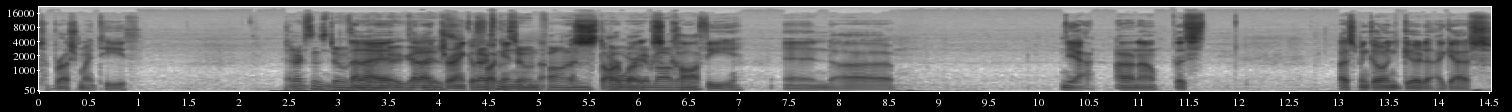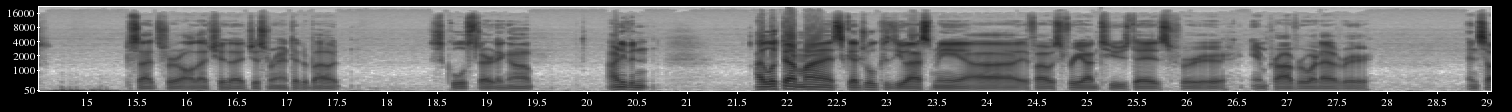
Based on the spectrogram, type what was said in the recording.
to brush my teeth. And Jackson's doing then really I good, then I guys. drank a Jackson's fucking doing a. Don't worry Starbucks about him. coffee, and uh, yeah, I don't know. This that's been going good, I guess. Besides for all that shit I just ranted about, school starting up. I don't even. I looked at my schedule because you asked me uh, if I was free on Tuesdays for improv or whatever, and so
